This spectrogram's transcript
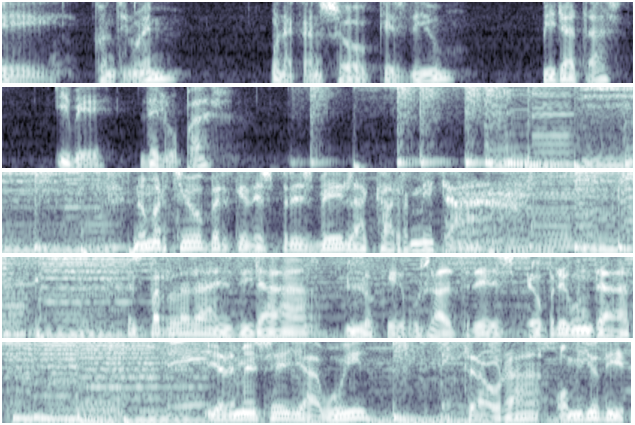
Eh, continuem? Una cançó que es diu Pirates i ve de lupes. No marxeu perquè després ve la Carmeta. Es parlarà, ens dirà el que vosaltres heu preguntat i a més ella avui traurà, o millor dit,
